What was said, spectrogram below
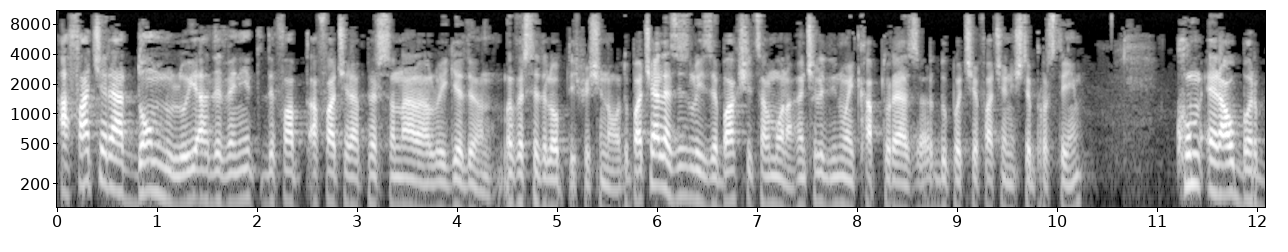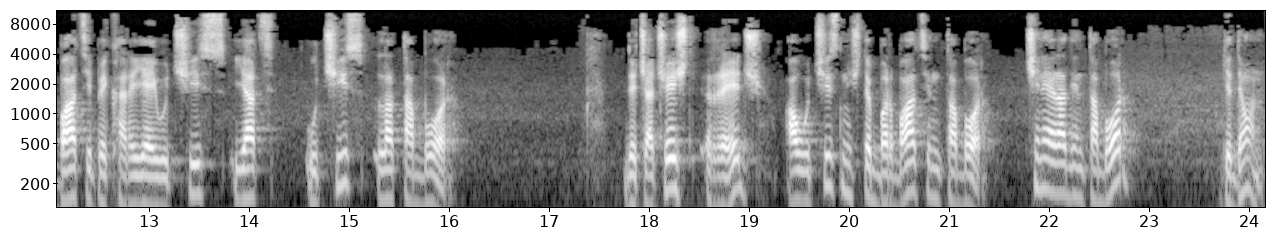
afacerea Domnului a devenit, de fapt, afacerea personală a lui Gedeon. Versetele 18 și 9. După aceea le-a zis lui Zebac și Țalmona, în cele din noi capturează după ce face niște prostii, cum erau bărbații pe care i-ai ucis, i-ați ucis la tabor. Deci acești regi au ucis niște bărbați în tabor. Cine era din tabor? Gedeon.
